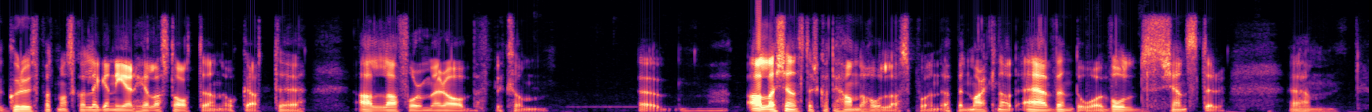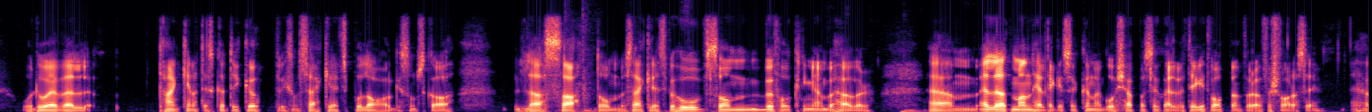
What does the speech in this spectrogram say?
går ut på att man ska lägga ner hela staten och att uh, alla former av liksom, uh, alla tjänster ska tillhandahållas på en öppen marknad, även då våldstjänster Um, och då är väl tanken att det ska dyka upp liksom säkerhetsbolag som ska lösa de säkerhetsbehov som befolkningen behöver. Um, eller att man helt enkelt ska kunna gå och köpa sig själv ett eget vapen för att försvara sig. Uh,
